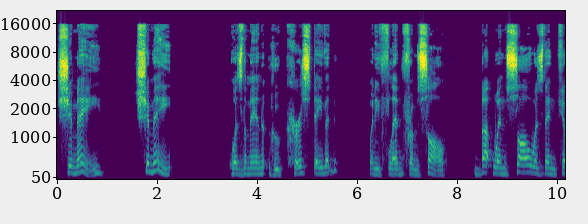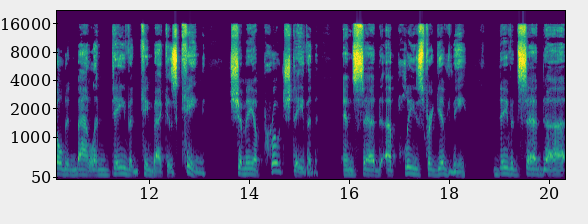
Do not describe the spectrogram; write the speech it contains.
Shimei, Shimei was the man who cursed David when he fled from Saul. But when Saul was then killed in battle and David came back as king, Shimei approached David and said, uh, Please forgive me. David said, uh,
